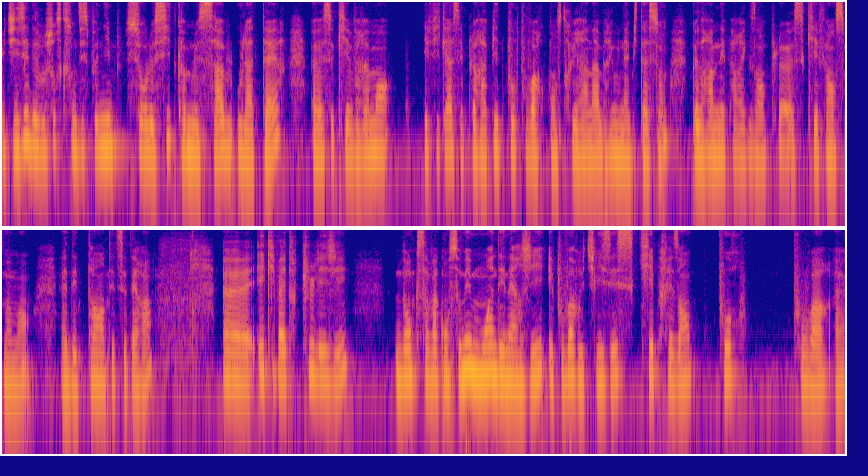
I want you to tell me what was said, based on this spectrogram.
utiliser des ressources qui sont disponibles sur le site, comme le sable ou la terre, euh, ce qui est vraiment efficace et plus rapide pour pouvoir construire un abri ou une habitation que de ramener, par exemple, ce qui est fait en ce moment, des tentes, etc. et qui va être plus léger. Donc, ça va consommer moins d'énergie et pouvoir utiliser ce qui est présent pour pouvoir euh,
